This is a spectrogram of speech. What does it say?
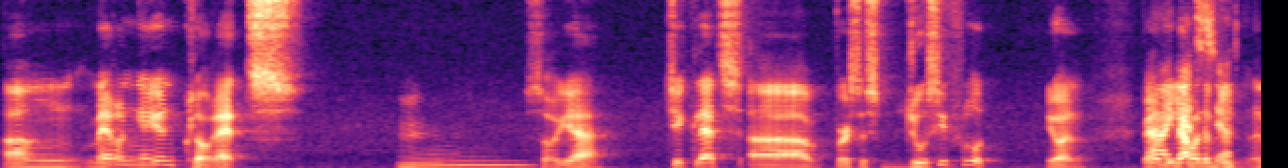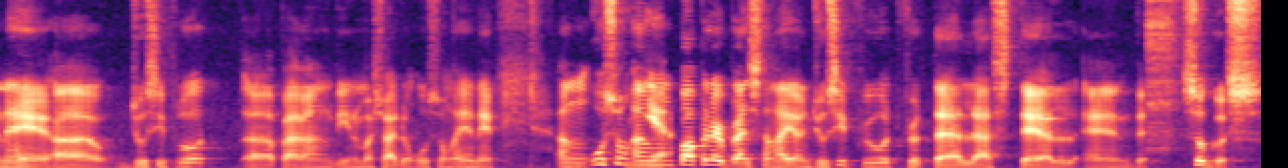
ang meron ngayon clorets. Mm. So yeah, chiclets uh, versus juicy fruit. 'Yon. Pero Ah, hindi na ako yes, nag ano eh, uh, juicy fruit uh, parang hindi na masyadong uso ngayon eh. Ang uso ang Yeah. popular brands na ngayon, juicy fruit, Frutella, Stel and Sugus.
